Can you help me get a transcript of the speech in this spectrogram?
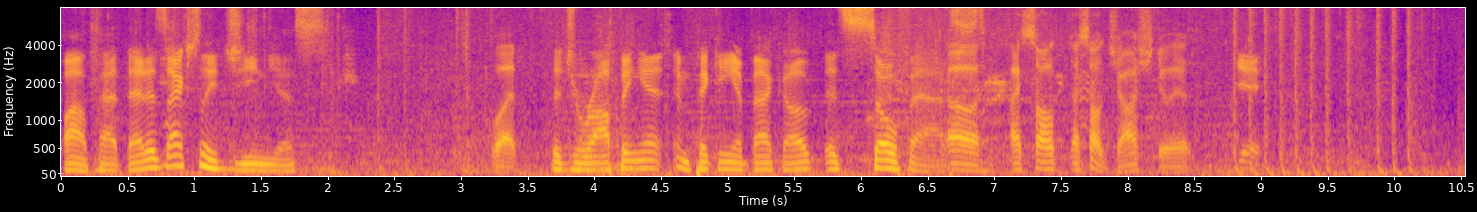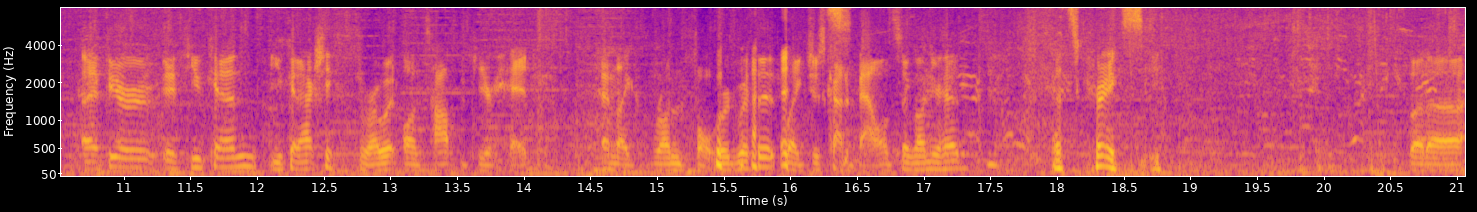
Wow, Pat, that is actually genius. What? The dropping it and picking it back up. It's so fast. Oh, I saw I saw Josh do it. Yeah. Uh, If you're, if you can, you can actually throw it on top of your head and like run forward with it, like just kind of balancing on your head. That's crazy. But uh,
